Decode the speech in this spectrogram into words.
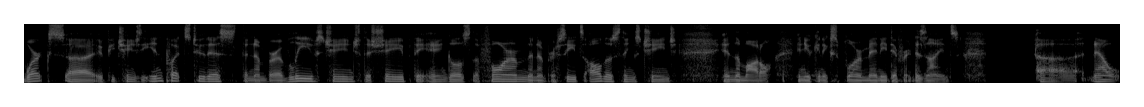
works, uh, if you change the inputs to this, the number of leaves change, the shape, the angles, the form, the number of seats, all those things change in the model. And you can explore many different designs. Uh, now,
